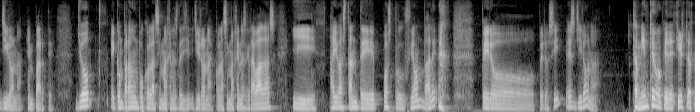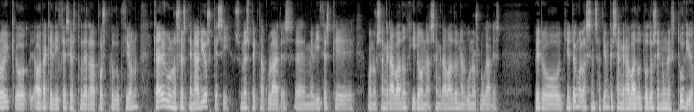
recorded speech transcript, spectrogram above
Girona, en parte. Yo he comparado un poco las imágenes de Gi- Girona con las imágenes grabadas y hay bastante postproducción, ¿vale? Pero, pero sí, es Girona. También tengo que decirte, Roy, que ahora que dices esto de la postproducción, que hay algunos escenarios que sí, son espectaculares. Eh, me dices que, bueno, se han grabado en Girona, se han grabado en algunos lugares. pero yo tengo la sensación que se han grabado todos en un estudio,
